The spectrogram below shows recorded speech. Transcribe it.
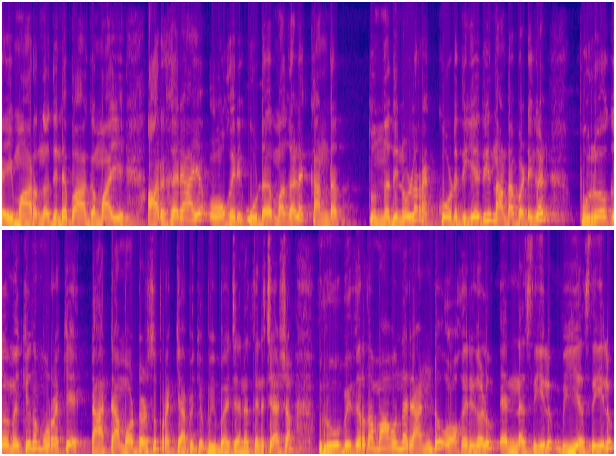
കൈമാറുന്നതിന്റെ ഭാഗമായി അർഹരായ ഓഹരി ഉടമകളെ കണ്ടെത്തുന്നതിനുള്ള റെക്കോർഡ് തീയതി നടപടികൾ പുരോഗമിക്കുന്ന മുറയ്ക്ക് ടാറ്റ മോട്ടോഴ്സ് പ്രഖ്യാപിക്കും. വിഭജനത്തിന് ശേഷം രൂപീകൃതമാകുന്ന രണ്ട് ഓഹരികളും എൻ എസ് സിയിലും ബി എസ് സിയിലും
